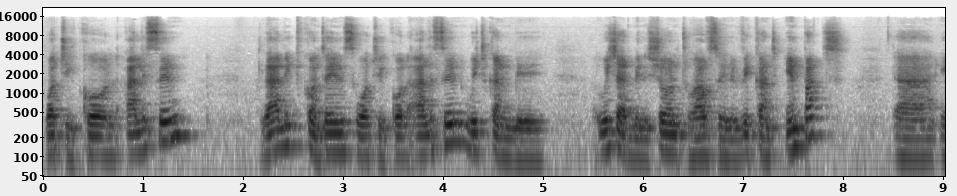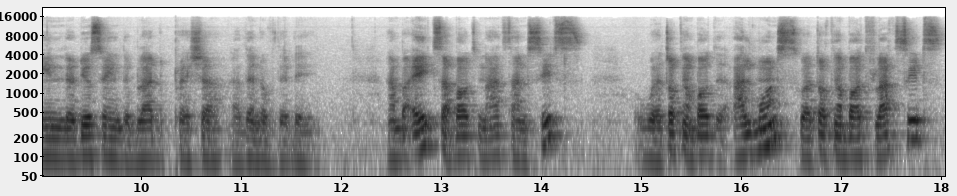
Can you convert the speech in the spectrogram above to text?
what we call allicin. Garlic contains what we call allicin, which can be, which have been shown to have significant impact uh, in reducing the blood pressure at the end of the day. Number eight is about nuts and seeds. We're talking about the almonds. We're talking about flax seeds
